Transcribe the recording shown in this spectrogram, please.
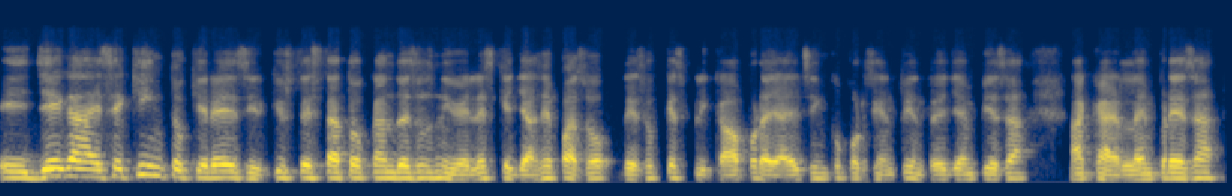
eh, llega a ese quinto, quiere decir que usted está tocando esos niveles que ya se pasó, de eso que explicaba por allá del 5%, y entonces ya empieza a caer la empresa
